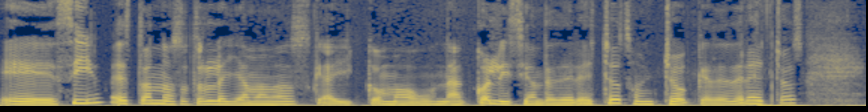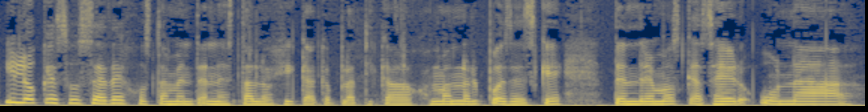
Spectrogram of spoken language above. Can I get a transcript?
eh, sí, esto nosotros le llamamos que hay como una colisión de derechos, un choque de derechos, y lo que sucede justamente en esta lógica que platicaba Juan Manuel, pues es que tendremos que hacer una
